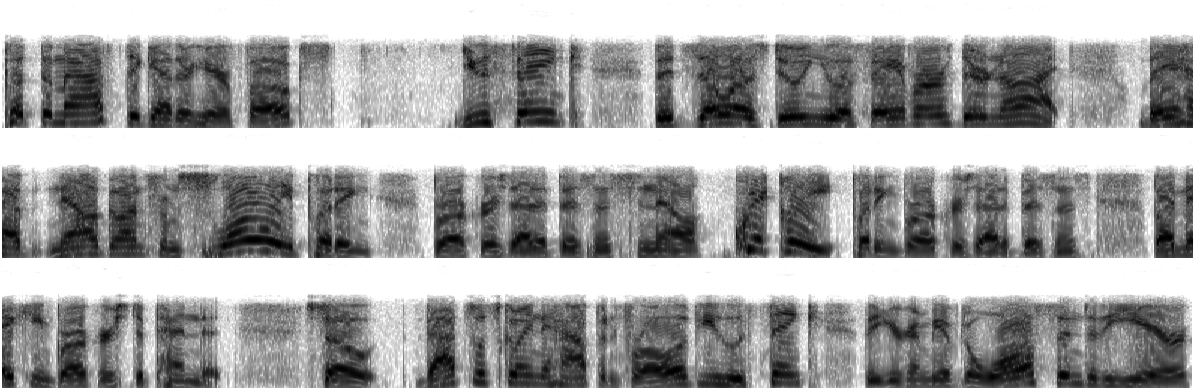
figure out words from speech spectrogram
Put the math together here, folks. You think that Zillow is doing you a favor? They're not. They have now gone from slowly putting brokers out of business to now quickly putting brokers out of business by making brokers dependent. So that's what's going to happen for all of you who think that you're going to be able to waltz into the year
